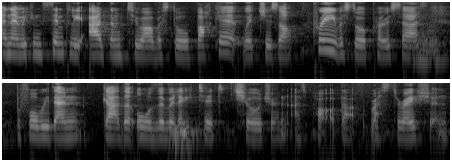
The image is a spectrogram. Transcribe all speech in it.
And then we can simply add them to our restore bucket, which is our pre-restore process, mm -hmm. before we then gather all the related children as part of that restoration.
